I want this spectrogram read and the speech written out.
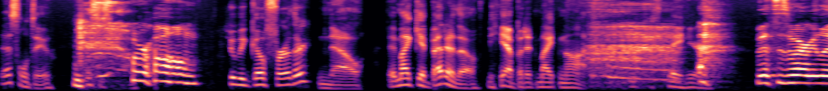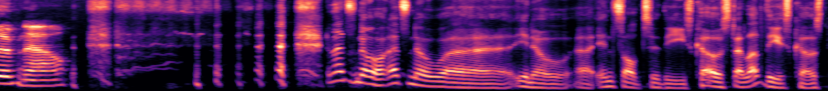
This'll do. This is, home. should we go further? No. It might get better though. Yeah, but it might not. Stay here. This is where we live now. and that's no that's no uh, you know uh, insult to the East Coast. I love the East Coast.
